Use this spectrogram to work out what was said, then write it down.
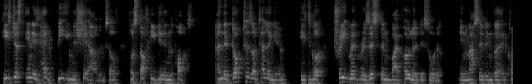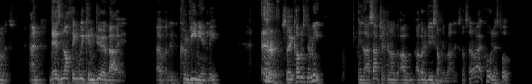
He's just in his head beating the shit out of himself for stuff he did in the past. And the doctors are telling him he's got treatment resistant bipolar disorder in massive inverted commas. And there's nothing we can do about it uh, conveniently. so he comes to me. He's like, Sachin, I've, got to do something about this. I said, all right, cool, let's talk.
